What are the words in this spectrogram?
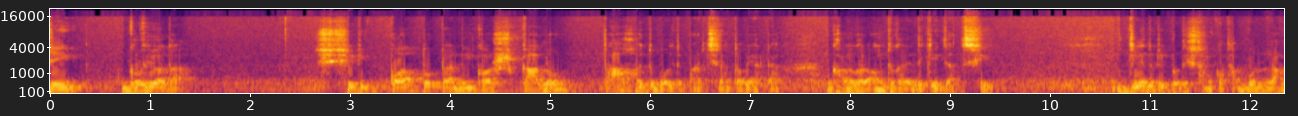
যেই গভীরতা, সেটি কতটা নিকষ কালো তা হয়তো বলতে পারছি না, তবে একটা ঘন ঘর অন্ধকারের দিকেই যাচ্ছি। যে দুটি প্রতিষ্ঠানের কথা বললাম,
